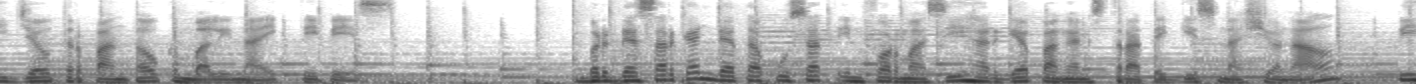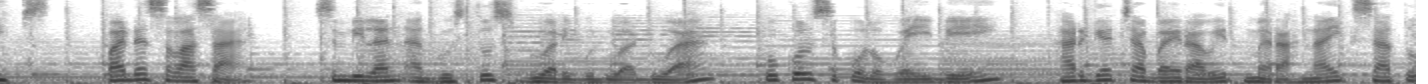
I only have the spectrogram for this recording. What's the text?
hijau terpantau kembali naik tipis. Berdasarkan data Pusat Informasi Harga Pangan Strategis Nasional, PIPS, pada Selasa, 9 Agustus 2022, pukul 10 WIB, harga cabai rawit merah naik 1,05%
